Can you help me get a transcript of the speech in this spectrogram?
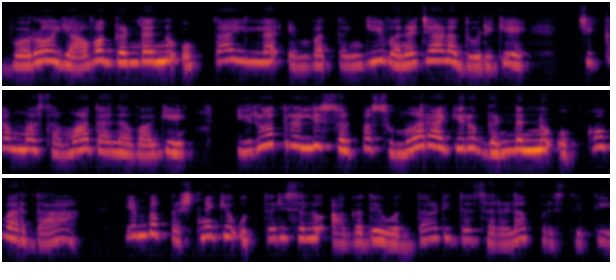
ಬರೋ ಯಾವ ಗಂಡನ್ನು ಒಪ್ತಾ ಇಲ್ಲ ಎಂಬ ತಂಗಿ ವನಜಾಳ ದೂರಿಗೆ ಚಿಕ್ಕಮ್ಮ ಸಮಾಧಾನವಾಗಿ, ಇರೋದ್ರಲ್ಲಿ ಸ್ವಲ್ಪ ಸುಮಾರಾಗಿರೋ ಗಂಡನ್ನು ಒಪ್ಕೋಬಾರ್ದಾ? ಎಂಬ ಪ್ರಶ್ನೆಗೆ ಉತ್ತರಿಸಲು ಆಗದೆ ಒದ್ದಾಡಿದ ಸರಳ ಪರಿಸ್ಥಿತಿ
